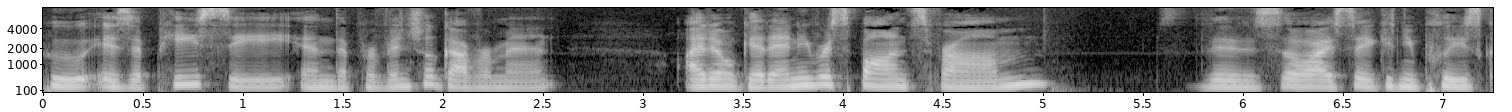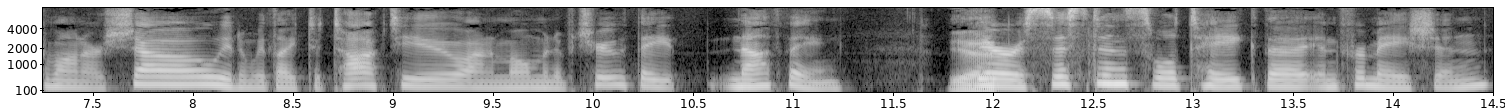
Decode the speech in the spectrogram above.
who is a PC in the provincial government, I don't get any response from. So I say, can you please come on our show? And we'd like to talk to you on a moment of truth. They nothing. Yeah. Their assistants will take the information,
